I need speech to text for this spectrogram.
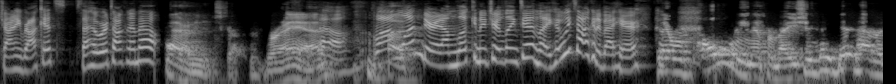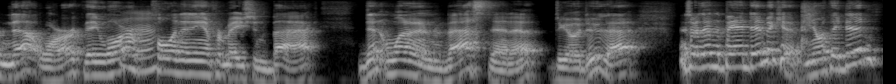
Johnny Rockets? Is that who we're talking about? I don't need to discuss the brand. Oh, well, I'm wondering. I'm looking at your LinkedIn. Like, who are we talking about here? they were polling information. They didn't have a network. They weren't uh-huh. pulling any information back. Didn't want to invest in it to go do that. And so then the pandemic hit. You know what they did?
